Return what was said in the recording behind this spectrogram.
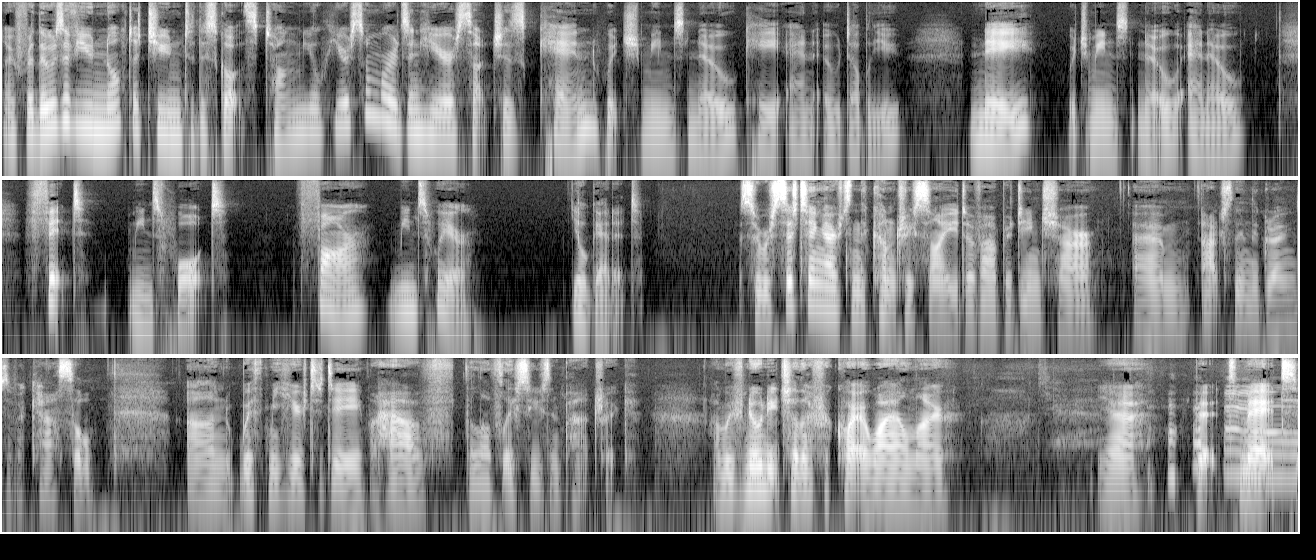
Now, for those of you not attuned to the Scots tongue, you'll hear some words in here such as ken, which means no, K N O W, nay, which means no, N O, fit means what, far means where. You'll get it. So we're sitting out in the countryside of Aberdeenshire, um, actually in the grounds of a castle. And with me here today, I have the lovely Susan Patrick. And we've known each other for quite a while now. Yeah, but met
